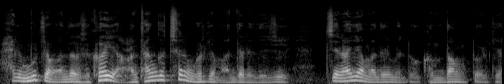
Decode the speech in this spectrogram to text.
아주 묽게 만들어서 거의 안 탄 것처럼 그렇게 만들어야 되지. 진하게 만들면 또 금방 또 이렇게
